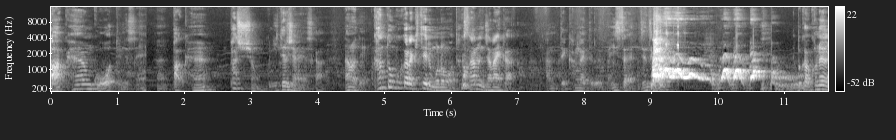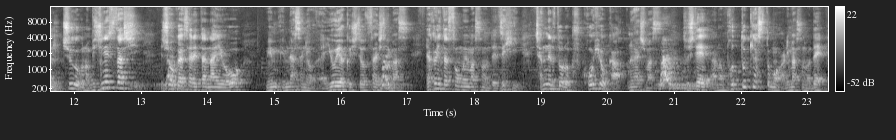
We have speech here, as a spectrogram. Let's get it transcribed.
バクヘン語って言うんですね、バクヘンパッション？似てるじゃないですか。なので広東語から来てるものもたくさんあるんじゃないか。なんて考えてる、まあ、一切全然。僕はこのように中国のビジネス雑誌で紹介された内容を皆さんに要約してお伝えしています。役に立つと思いますのでぜひチャンネル登録高評価お願いします。そしてあのポッドキャストもありますので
